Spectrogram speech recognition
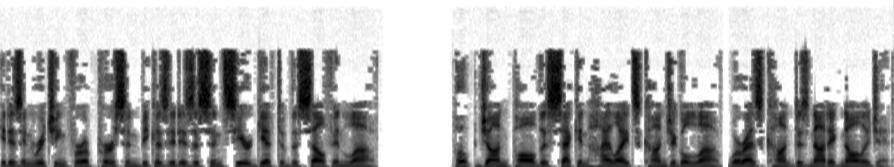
it is enriching for a person because it is a sincere gift of the self in love. Pope John Paul II highlights conjugal love, whereas Kant does not acknowledge it.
